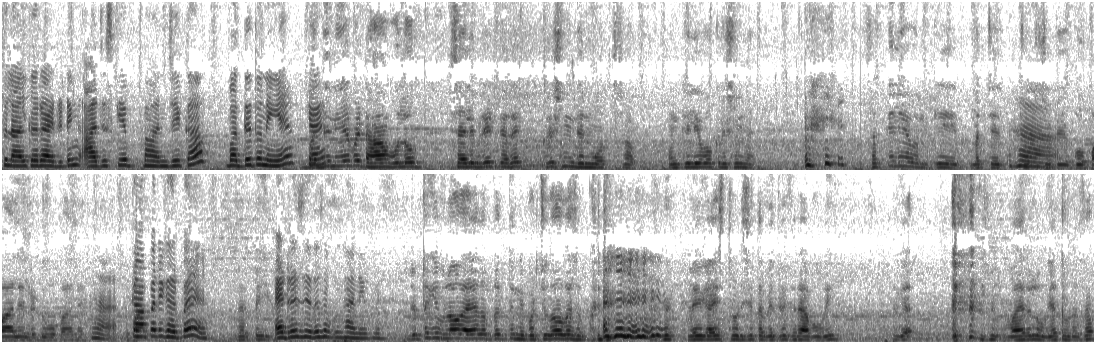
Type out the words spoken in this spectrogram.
फ़िलहाल कर रहा है एडिटिंग आज इसके भांजे का बर्थडे तो नहीं है, क्या नहीं है बट हाँ वो लोग सेलिब्रेट कर रहे कृष्ण जन्मोत्सव। उनके लिए वो कृष्ण है। सबके लिए उनके बच्चे हाँ। छोटे छोटे गोपाल है लड्डू गोपाल है। हाँ। कहाँ पर है? घर पर है? घर पे ही एड्रेस दे दो सबको खाने पे। जब तक ये व्लॉग आया तब तक तो निपट चुका होगा सब कुछ। मेरी गाइस थोड़ी सी तबीयत भी खराब हो गई। वायरल हो गया थोड़ा सा।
